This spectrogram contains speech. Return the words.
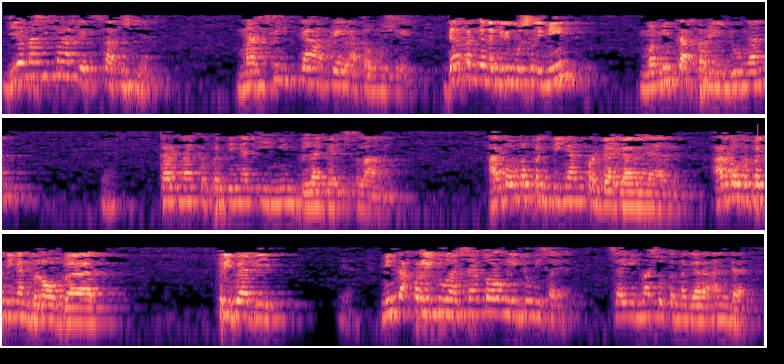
dia masih kafir statusnya. Masih kafir atau musyrik. Datang ke negeri muslimin meminta perlindungan karena kepentingan ingin belajar Islam. Atau kepentingan perdagangan. Atau kepentingan berobat. Pribadi. Ya. minta perlindungan. Saya tolong lindungi saya. Saya ingin masuk ke negara anda.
